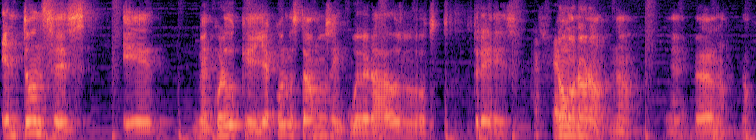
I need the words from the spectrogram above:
Entonces, eh, me acuerdo que ya cuando estábamos encuerados los tres. No, no, no, no. Eh, no, no.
